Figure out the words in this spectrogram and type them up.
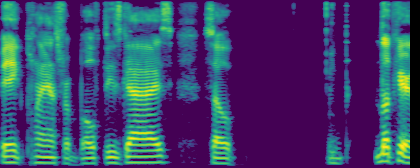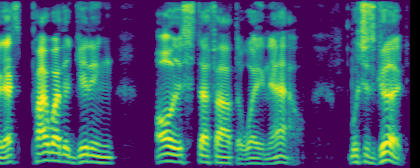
big plans for both these guys. So, look here, that's probably why they're getting all this stuff out the way now, which is good,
